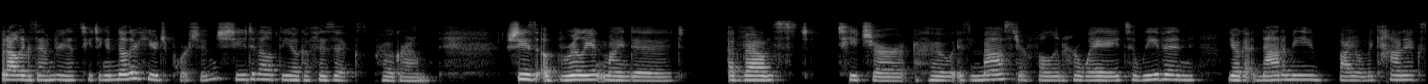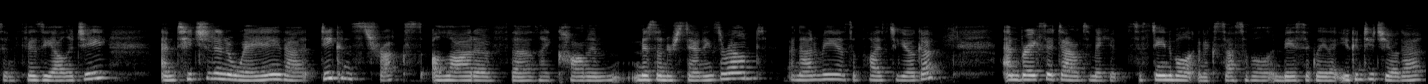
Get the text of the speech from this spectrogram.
But Alexandria is teaching another huge portion. She developed the yoga physics program. She's a brilliant minded, advanced teacher who is masterful in her way to weave in yoga anatomy, biomechanics, and physiology and teach it in a way that deconstructs a lot of the like common misunderstandings around anatomy as applies to yoga and breaks it down to make it sustainable and accessible and basically that you can teach yoga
